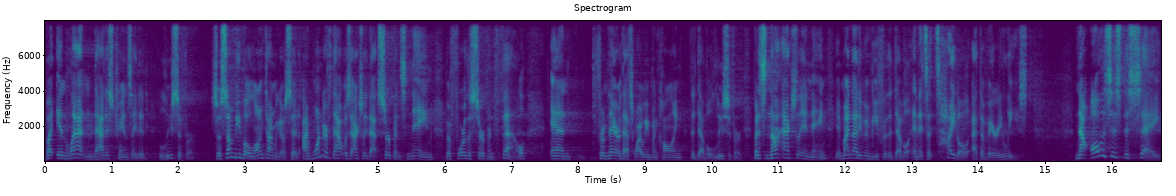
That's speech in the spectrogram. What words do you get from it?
but in Latin, that is translated Lucifer. So some people a long time ago said, I wonder if that was actually that serpent's name before the serpent fell. And from there, that's why we've been calling the devil Lucifer. But it's not actually a name, it might not even be for the devil, and it's a title at the very least. Now, all this is to say,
